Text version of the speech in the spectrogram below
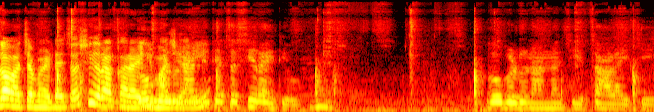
गव्हाच्या भांड्याचा शिरा करायली माझी आई. आणि त्याचा शिरा आहे त्यो. गोबडून आणायचे चाळायचे.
